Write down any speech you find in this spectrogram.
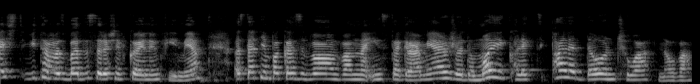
Cześć, witam Was bardzo serdecznie w kolejnym filmie. Ostatnio pokazywałam Wam na Instagramie, że do mojej kolekcji palet dołączyła nowa.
